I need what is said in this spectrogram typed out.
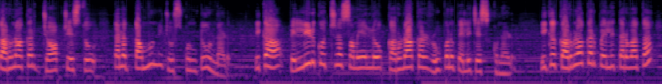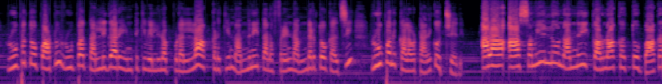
కరుణాకర్ జాబ్ చేస్తూ తన తమ్ముణ్ణి చూసుకుంటూ ఉన్నాడు. ఇక పెళ్ళిడికొచ్చిన సమయంలో కరుణాకర్ రూపను పెళ్ళి చేసుకున్నాడు. ఇక కరుణాకర్ పెళ్ళి తర్వాత రూపతో పాటు రూప తల్లిగారి ఇంటికి వెళ్ళినప్పుడల్లా అక్కడికి నందిని తన ఫ్రెండ్ అందరితో కలిసి రూపను కలవటానికి వచ్చేది. అలా ఆ సమయంలో నందిని కరుణాకర్తో బాగా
